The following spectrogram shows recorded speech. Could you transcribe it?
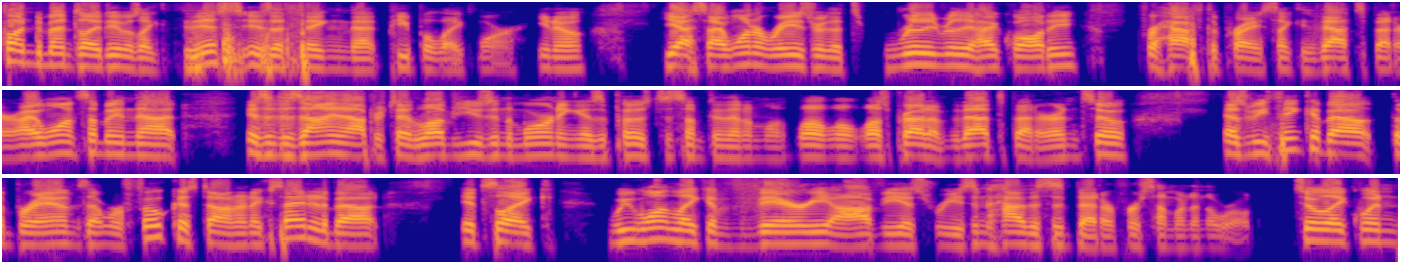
fundamental idea was like this is a thing that people like more you know? Yes i want a razor that's really really high quality for half the price like that's better. I want something that is a design object i love using in the morning as opposed to something that i'm little less proud of that's better. And so as we think about the brands that we're focused on and excited about it's like we want like a very obvious reason how this is better for someone in the world. So like when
